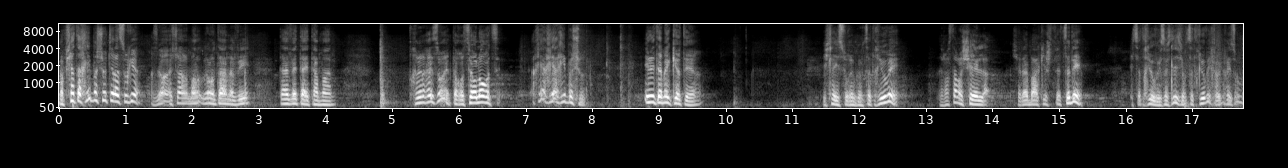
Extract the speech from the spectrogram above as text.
בפשט הכי פשוט של הסוגיה. אז לא, ישר אמר יונתן הנביא, אתה הבאת את המן, תכוון לך איסורים, אתה רוצה או לא רוצה. הכי הכי הכי פשוט. אם נתעמק יותר, יש לה איסורים גם צד חיובי. זה לא סתם השאלה, השאלה באה כי יש צדדים. צד חיובי, צד שלישי, צד חיובי, חייבים לך איסורים.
